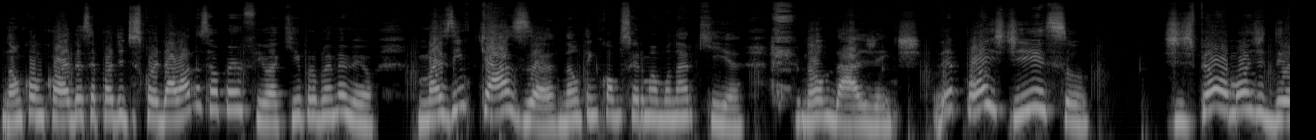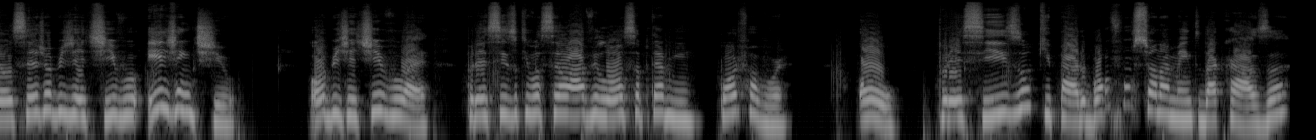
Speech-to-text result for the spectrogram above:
não concorda, você pode discordar lá no seu perfil. Aqui o problema é meu. Mas em casa não tem como ser uma monarquia. Não dá, gente. Depois disso, pelo amor de Deus, seja objetivo e gentil. Objetivo é: preciso que você lave louça para mim, por favor. Ou preciso que para o bom funcionamento da casa,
